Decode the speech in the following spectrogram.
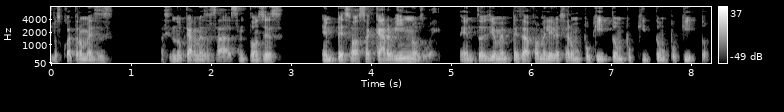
los cuatro meses haciendo carnes asadas. Entonces empezó a sacar vinos, güey. Entonces yo me empecé a familiarizar un poquito, un poquito, un poquito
